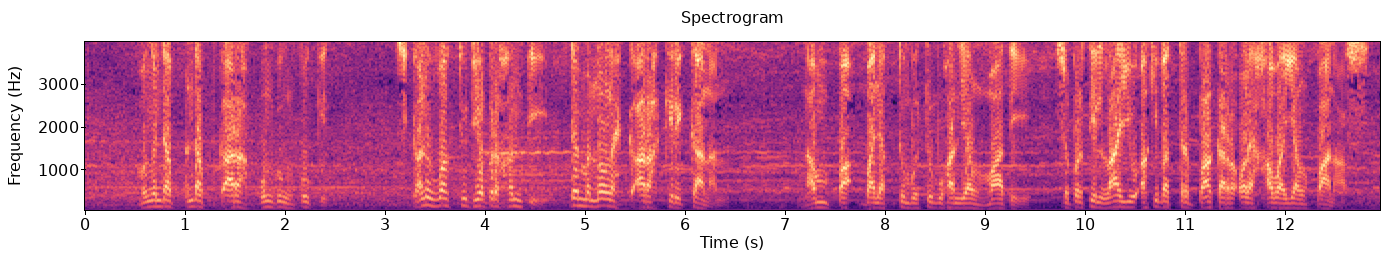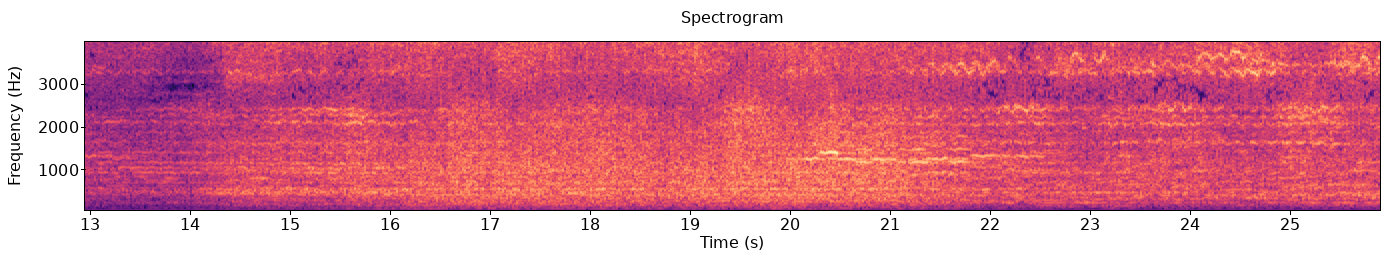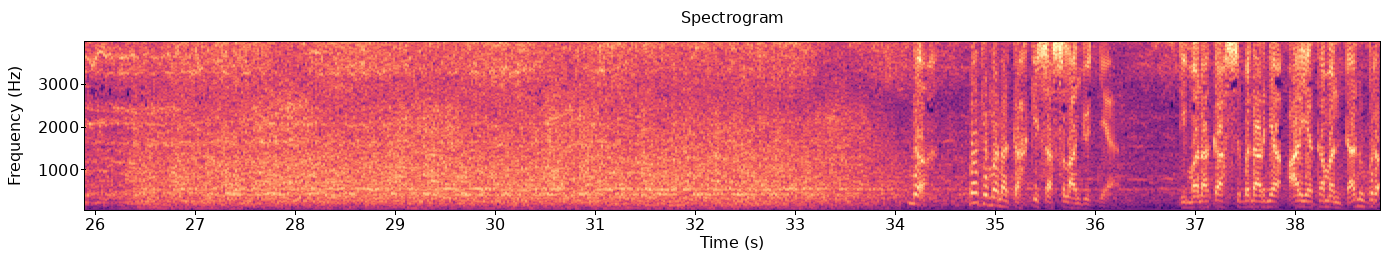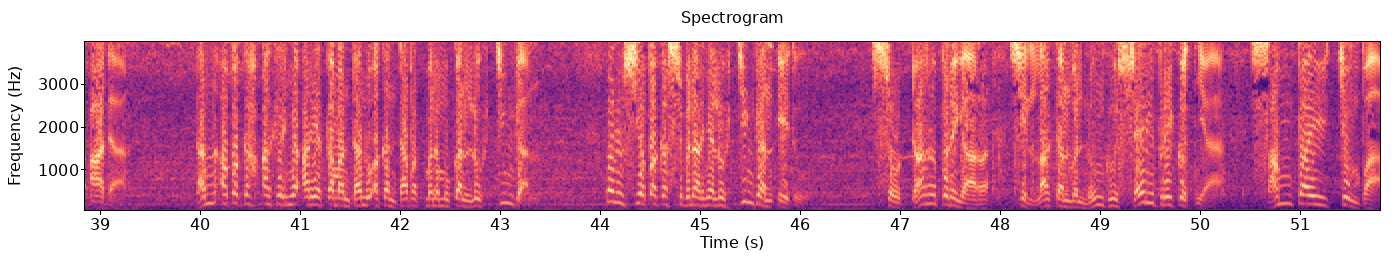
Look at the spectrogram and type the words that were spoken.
mengendap-endap ke arah punggung bukit. Sekali waktu dia berhenti dan menoleh ke arah kiri kanan. Nampak banyak tumbuh-tumbuhan yang mati, seperti layu akibat terbakar oleh hawa yang panas. Bagaimanakah kisah selanjutnya? Di manakah sebenarnya Arya Kamandanu berada? Dan apakah akhirnya Arya Kamandanu akan dapat menemukan Luh Jinggan? Lalu siapakah sebenarnya Luh Jinggan itu? Saudara pendengar, silakan menunggu seri berikutnya. Sampai jumpa.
